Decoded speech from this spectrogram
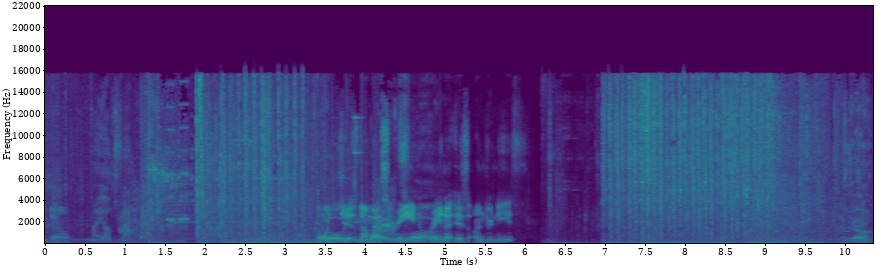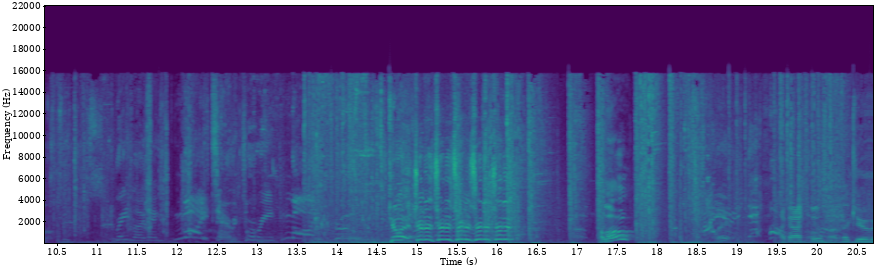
we don't. My ultra. Someone Oh, jizzed on my screen. slug. Reyna is underneath. Go. Reloading. My territory. My rules. Kill it! Shoot it! Shoot it! Shoot it! Shoot it! Shoot it! Hello? I got you. Thank you.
